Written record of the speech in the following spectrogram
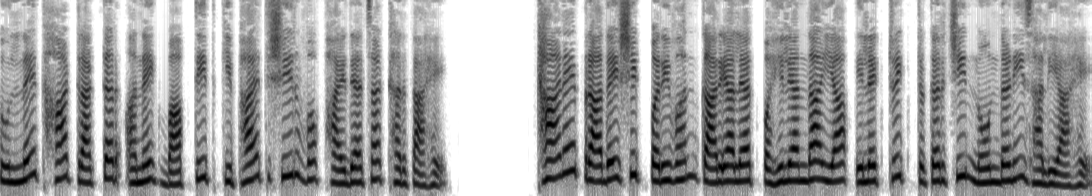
तुलनेत हा ट्रॅक्टर अनेक बाबतीत किफायतशीर व फायद्याचा ठरत आहे. ठाणे प्रादेशिक परिवहन कार्यालयात पहिल्यांदा या इलेक्ट्रिक ट्रॅक्टरची नोंदणी झाली आहे.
